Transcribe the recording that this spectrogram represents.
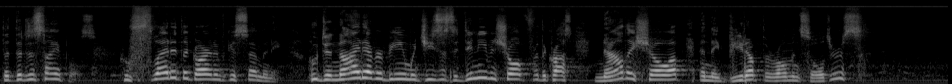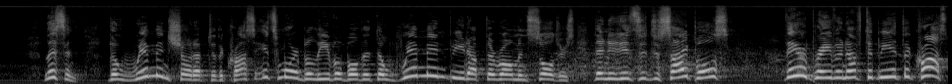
that the disciples who fled at the Garden of Gethsemane, who denied ever being with Jesus, that didn't even show up for the cross, now they show up and they beat up the Roman soldiers? Listen, the women showed up to the cross. It's more believable that the women beat up the Roman soldiers than it is the disciples. They were brave enough to be at the cross.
